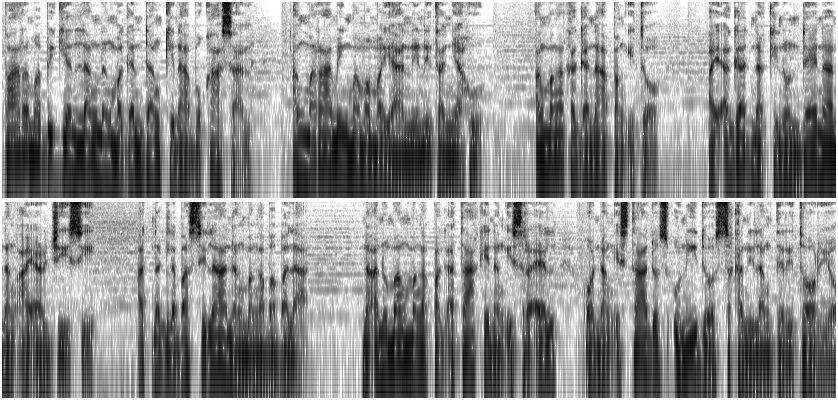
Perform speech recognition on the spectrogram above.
para mabigyan lang ng magandang kinabukasan ang maraming mamamayan ni Netanyahu. Ang mga kaganapang ito ay agad na kinondena ng IRGC at naglabas sila ng mga babala na anumang mga pag-atake ng Israel o ng Estados Unidos sa kanilang teritoryo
